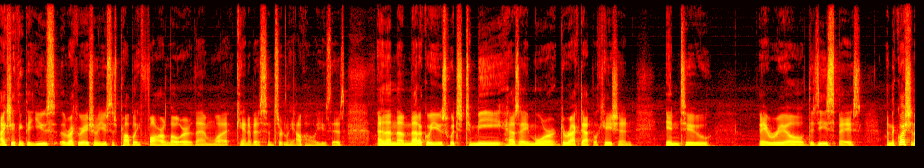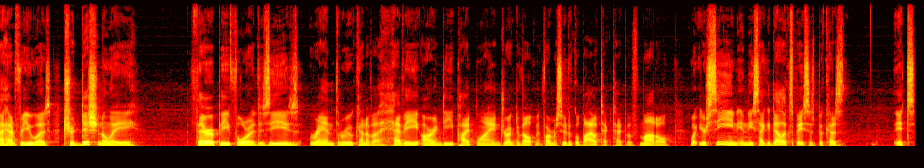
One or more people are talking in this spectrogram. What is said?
I actually think the use, the recreational use is probably far lower than what cannabis and certainly alcohol use is. And then the medical use, which to me has a more direct application into a real disease space. And the question I had for you was traditionally therapy for a disease ran through kind of a heavy R&D pipeline drug development pharmaceutical biotech type of model. What you're seeing in the psychedelic space is because it's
